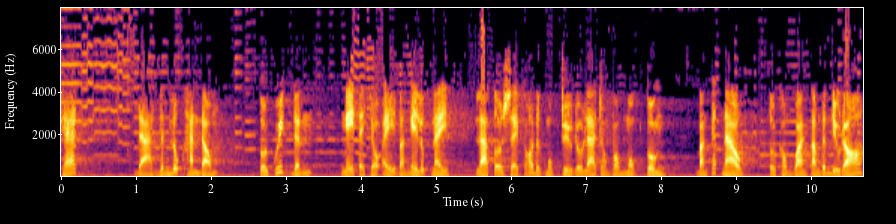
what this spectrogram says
khác. Đã đến lúc hành động, tôi quyết định ngay tại chỗ ấy và ngay lúc này là tôi sẽ có được một triệu đô la trong vòng một tuần. Bằng cách nào? Tôi không quan tâm đến điều đó.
